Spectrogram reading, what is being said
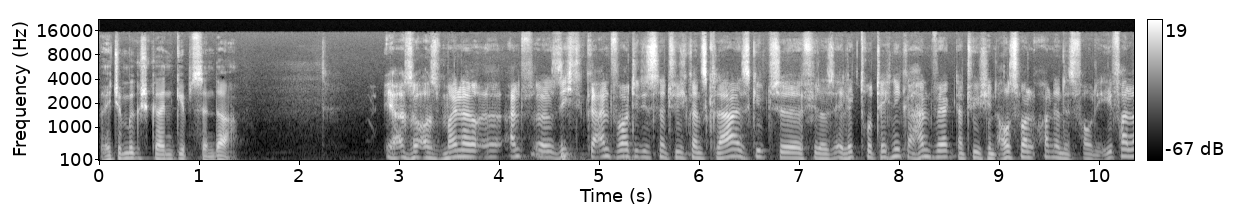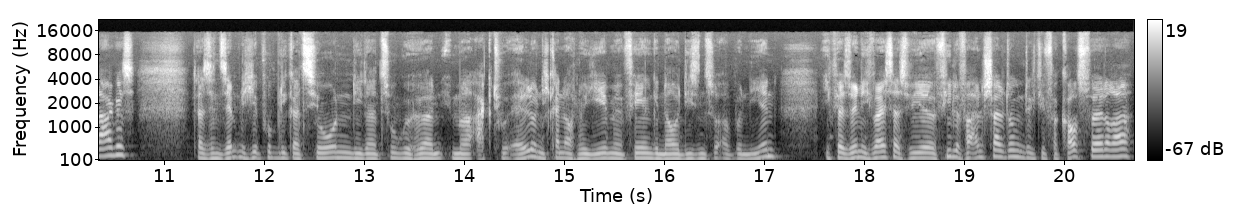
Welche Möglichkeiten gibt es denn da? Ja, also aus meiner äh, äh, Sicht geantwortet ist natürlich ganz klar, es gibt äh, für das Elektrotechnikerhandwerk natürlich den Auswahlordner des VDE-Verlages. Da sind sämtliche Publikationen, die dazugehören, immer aktuell und ich kann auch nur jedem empfehlen, genau diesen zu abonnieren. Ich persönlich weiß, dass wir viele Veranstaltungen durch die Verkaufsförderer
